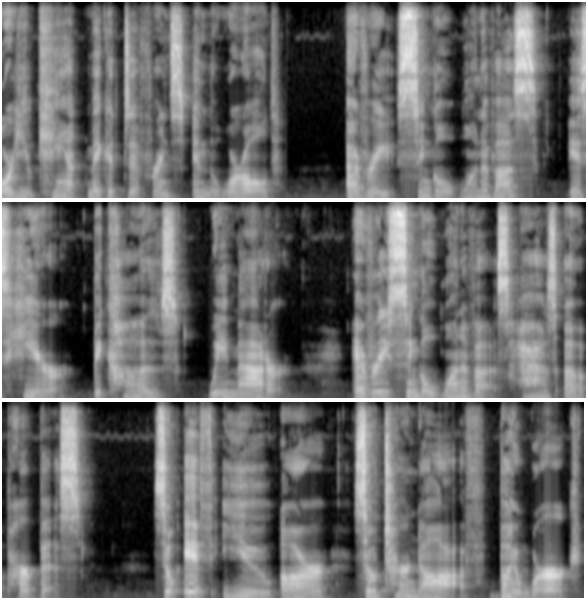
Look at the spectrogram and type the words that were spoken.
or you can't make a difference in the world. Every single one of us is here because we matter. Every single one of us has a purpose. So if you are so turned off by work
